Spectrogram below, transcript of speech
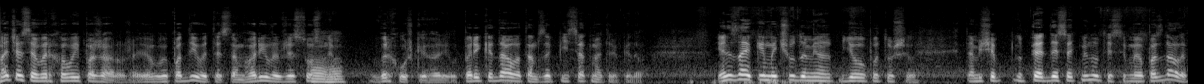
почався верховий пожар уже. Ви подивитесь, там горіли вже сосни, Ага. верхушки горіли. Перекидало там за 50 метрів кидав. Я не знаю, яким чудом я- його потушили. Там ще ну, 5-10 минут, якщо ми опоздали,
